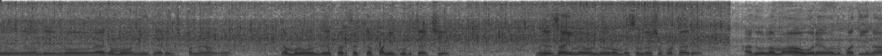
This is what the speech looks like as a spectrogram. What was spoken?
இவங்க வந்து இவ்வளோ வேகமாக வந்து இதை அரேஞ்ச் பண்ணாங்க. நம்மளும் வந்து பர்ஃபெக்டாக பண்ணி கொடுத்தாச்சு. விவசாயியுமே வந்து ரொம்ப சந்தோஷப்பட்டார். அதுவும் இல்லாமல் அவரே வந்து பார்த்திங்கன்னா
